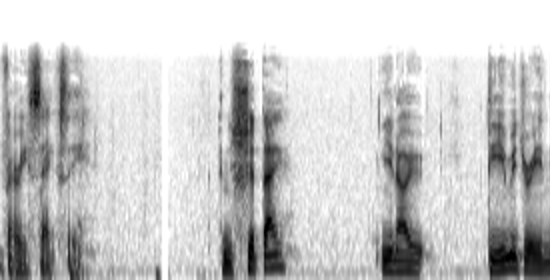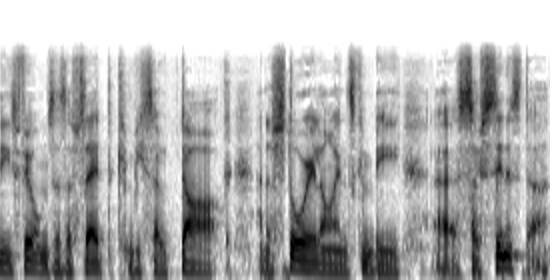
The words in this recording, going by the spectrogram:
very sexy. And should they? you know, the imagery in these films, as I've said, can be so dark and the storylines can be uh, so sinister,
